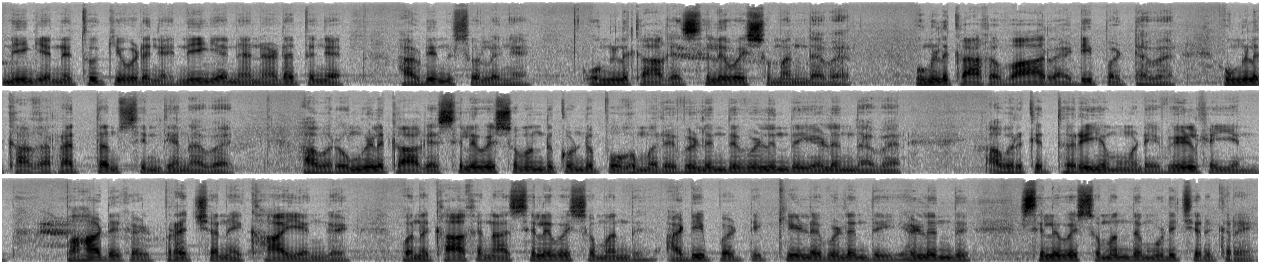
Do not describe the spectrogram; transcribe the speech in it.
நீங்கள் என்னை தூக்கி விடுங்க. நீங்கள் என்னை நடத்துங்க அப்படின்னு சொல்லுங்கள் உங்களுக்காக சிலுவை சுமந்தவர். உங்களுக்காக வார் அடிப்பட்டவர். உங்களுக்காக ரத்தம் சிந்தினவர். அவர் உங்களுக்காக சிலுவை சுமந்து கொண்டு போகும்போது விழுந்து விழுந்து எழுந்தவர். அவருக்கு தெரியும் உங்களுடைய வீழ்கையின் பாடுகள் பிரச்சனை காயங்கள். உனக்காக நான் சிலுவை சுமந்து அடிபட்டு கீழே விழுந்து எழுந்து சிலுவை சுமந்து முடிச்சிருக்கிறேன்.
